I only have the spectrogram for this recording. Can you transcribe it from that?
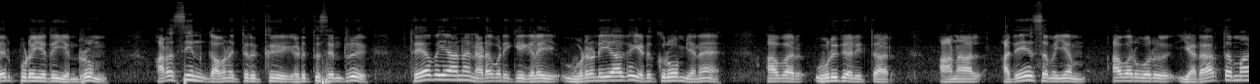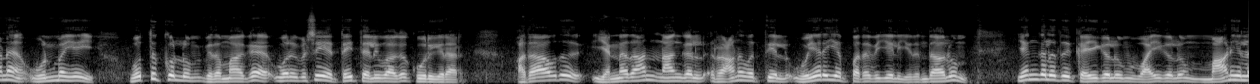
ஏற்புடையது என்றும் அரசின் கவனத்திற்கு எடுத்து சென்று தேவையான நடவடிக்கைகளை உடனடியாக எடுக்கிறோம் என அவர் உறுதியளித்தார். ஆனால் அதே சமயம் அவர் ஒரு யதார்த்தமான உண்மையை ஒத்துக்கொள்ளும் விதமாக ஒரு விஷயத்தை தெளிவாக கூறுகிறார். அதாவது என்னதான் நாங்கள் இராணுவத்தில் உயரிய பதவியில் இருந்தாலும் எங்களது கைகளும் வாய்களும் மாநில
